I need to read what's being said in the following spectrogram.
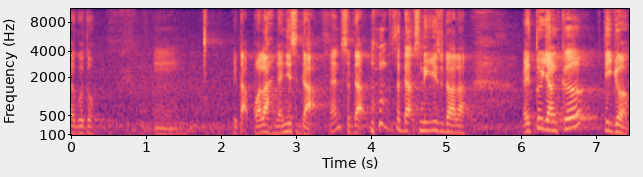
lagu tu. Hmm. Tapi tak apalah janji sedap kan? Sedap sedap sendiri sudahlah. Itu yang ketiga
